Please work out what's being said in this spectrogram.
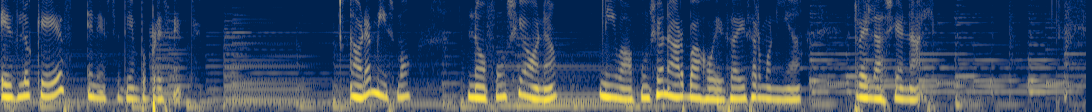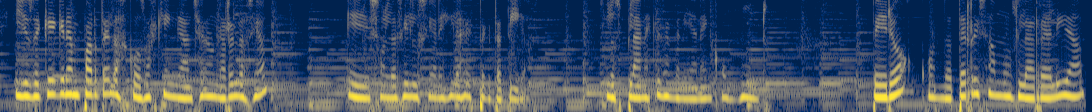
es lo que es en este tiempo presente ahora mismo no funciona ni va a funcionar bajo esa disarmonía relacional. Y yo sé que gran parte de las cosas que enganchan una relación eh, son las ilusiones y las expectativas, los planes que se tenían en conjunto. Pero cuando aterrizamos la realidad,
